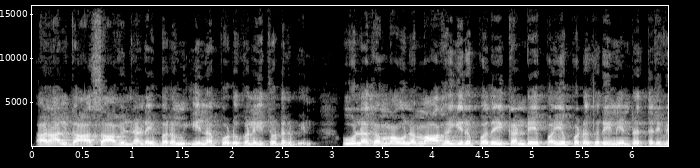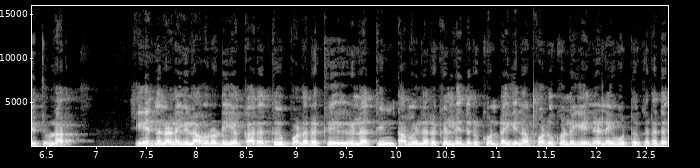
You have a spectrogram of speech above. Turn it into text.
ஆனால் காசாவில் நடைபெறும் இனப்படுகொலை தொடர்பில் உலகம் மௌனமாக இருப்பதை கண்டே பயப்படுகிறேன் என்று தெரிவித்துள்ளார். இந்த நிலையில் அவருடைய கருத்து பலருக்கு ஈழத்தின் தமிழர்கள் எதிர்கொண்ட இனப்படுகொலையை நினைவூட்டுகிறது.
